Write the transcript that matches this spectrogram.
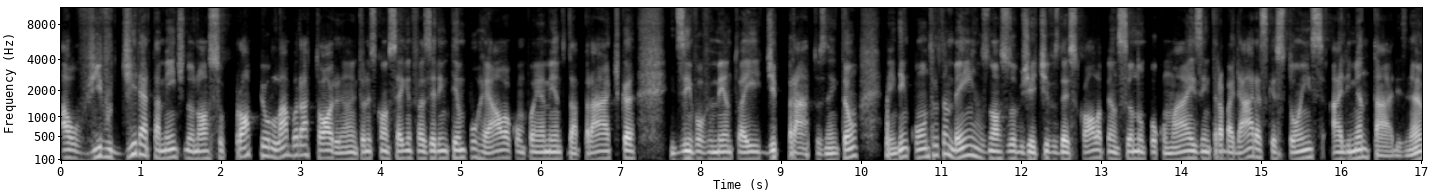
ao vivo diretamente no nosso próprio laboratório, né? Então, eles conseguem fazer em tempo real acompanhamento da prática desenvolvimento aí de pratos, né? Então, vem de encontro também os nossos nossos objetivos da escola, pensando um pouco mais em trabalhar as questões alimentares, né?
